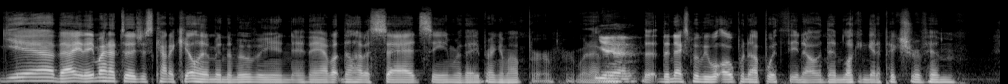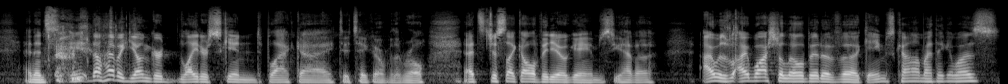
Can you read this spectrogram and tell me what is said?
Yeah, they they might have to just kind of kill him in the movie, and, and they have a, they'll have a sad scene where they bring him up or, or whatever. Yeah. The the next movie will open up with you know them looking at a picture of him, and then they'll have a younger, lighter skinned black guy to take over the role. That's just like all video games. You have a. I was I watched a little bit of uh, Gamescom, I think it was,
